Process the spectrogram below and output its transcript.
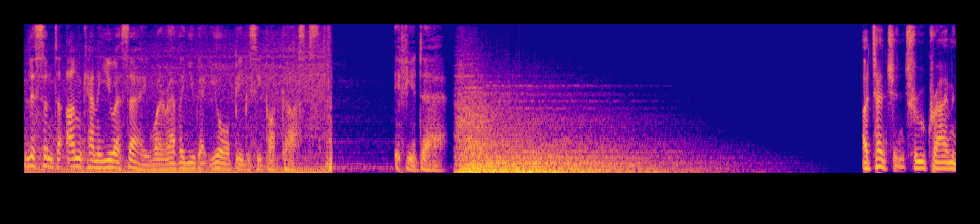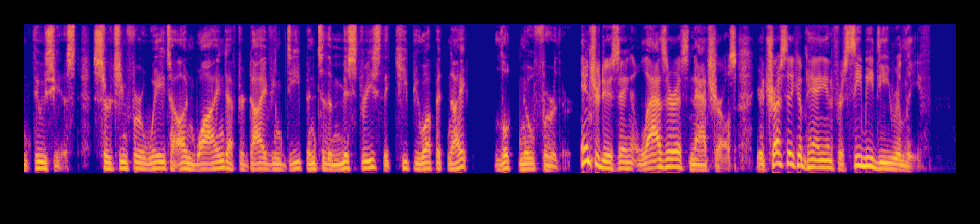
Listen to Uncanny USA wherever you get your BBC podcasts. If you dare. Attention, true crime enthusiast, searching for a way to unwind after diving deep into the mysteries that keep you up at night? Look no further. Introducing Lazarus Naturals, your trusted companion for CBD relief.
